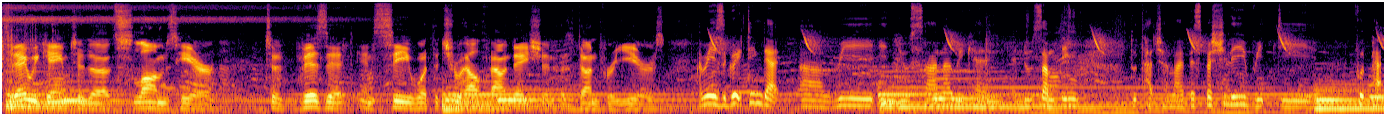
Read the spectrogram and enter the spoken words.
Today we came to the slums here to visit and see what the True Health Foundation has done for years. I mean, it's a great thing that uh, we in USANA, we can do something to touch our life, especially with the food pack.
